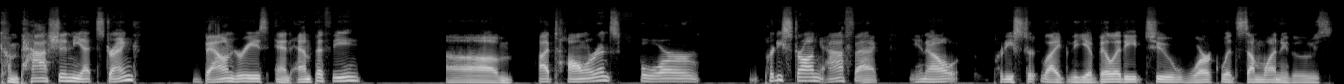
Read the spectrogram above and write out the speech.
compassion yet strength boundaries and empathy, um, a tolerance for pretty strong affect, you know, pretty st- like the ability to work with someone who's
